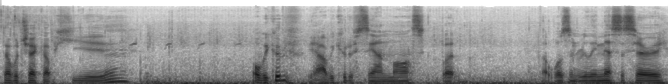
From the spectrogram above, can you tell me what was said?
Double check up here. Well, we could have, yeah, we could have sound masked, but that wasn't really necessary.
